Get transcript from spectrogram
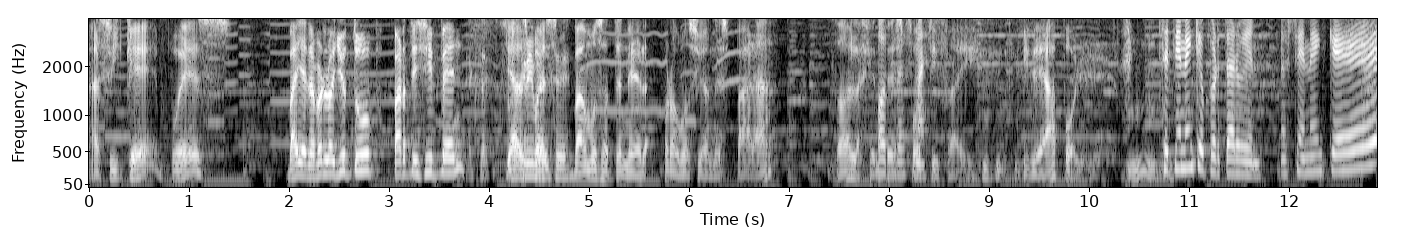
Así que pues vayan a verlo a YouTube, participen. Exacto, Ya después vamos a tener promociones para toda la gente de más. Spotify y de Apple. Mm. Se tienen que portar bien. Nos tienen que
